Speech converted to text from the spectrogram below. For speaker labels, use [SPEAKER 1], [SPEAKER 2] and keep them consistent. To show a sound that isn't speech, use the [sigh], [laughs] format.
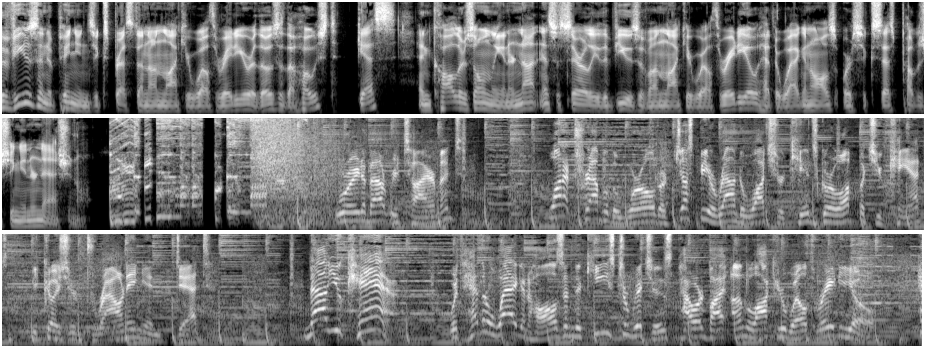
[SPEAKER 1] The views and opinions expressed on Unlock Your Wealth Radio are those of the host, guests, and callers only and are not necessarily the views of Unlock Your Wealth Radio, Heather Wagenhals, or Success Publishing International.
[SPEAKER 2] Worried about retirement? Want to travel the world or just be around to watch your kids grow up, but you can't because you're drowning in debt? Now you can! With Heather Wagenhals and the Keys to Riches powered by Unlock Your Wealth Radio.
